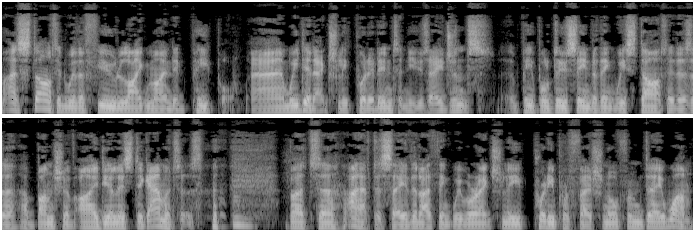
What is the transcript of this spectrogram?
I started with a few like-minded people, and we did actually put it into newsagents. People do seem to think we started as a, a bunch of idealistic amateurs. but uh, I have to say that I think we were actually pretty professional from day one.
